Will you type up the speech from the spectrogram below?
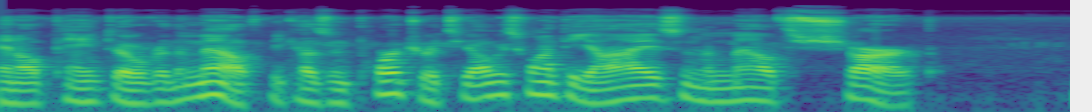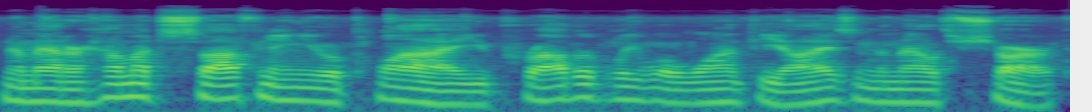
and I'll paint over the mouth because in portraits you always want the eyes and the mouth sharp. No matter how much softening you apply, you probably will want the eyes and the mouth sharp.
